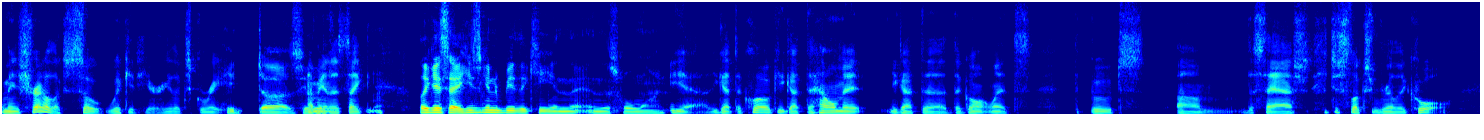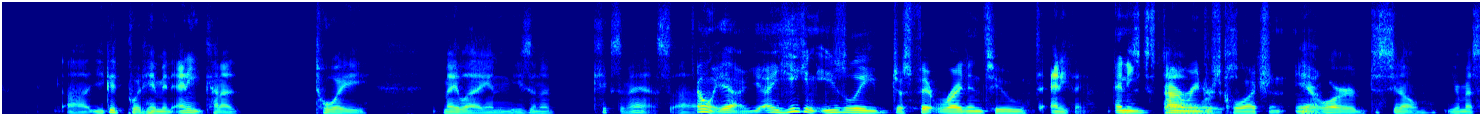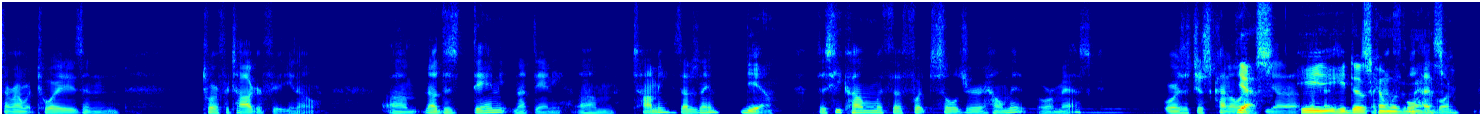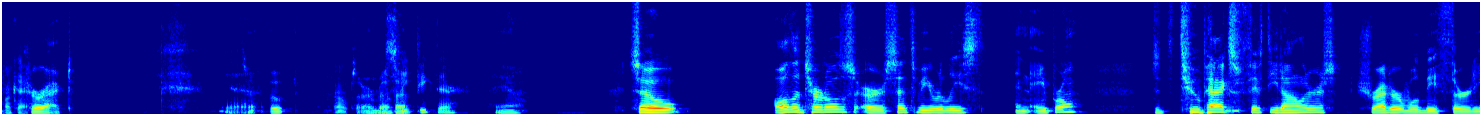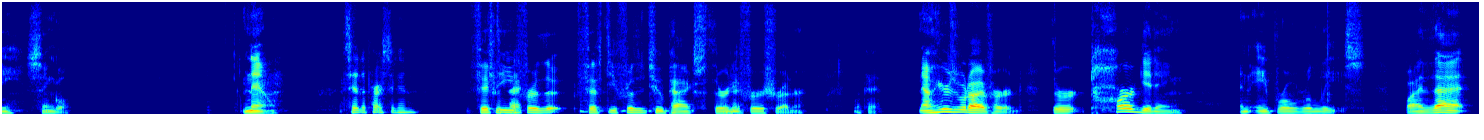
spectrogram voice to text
I mean, Shredder looks so wicked here. He looks great. he does. He I mean, it's like, like I say, he's going to be the key in the in this whole line. yeah, you got the cloak, you got the helmet, you got the the gauntlets, the boots, um, the sash. He just looks really cool. Uh, you could put him in any kind of toy melee, and he's gonna kick some ass. Uh, Oh yeah, yeah, he can easily just fit right into to anything. Any Star Power Rangers Wars. collection. Yeah. Yeah, or just you know, you're messing around with toys and toy photography. You know, um, now does Danny, not Danny, um, Tommy, is that his name? Yeah. Does he come with a foot soldier helmet or mask, or is it just kind of like yes, uh, he okay, he does like come with a head mask. one? Okay, Correct. yeah. So, oop, Oh, sorry about that. peek there. Yeah. So all the turtles are set to be released in April. The two packs fifty dollars. Shredder will be thirty single. Now Say the price again. fifty for the fifty for the two packs, thirty Okay. for a shredder. Okay. Now here's what I've heard: they're targeting an April release. By that,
